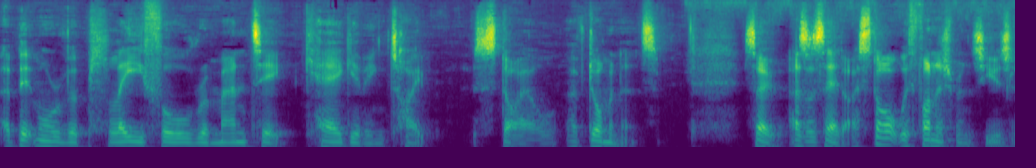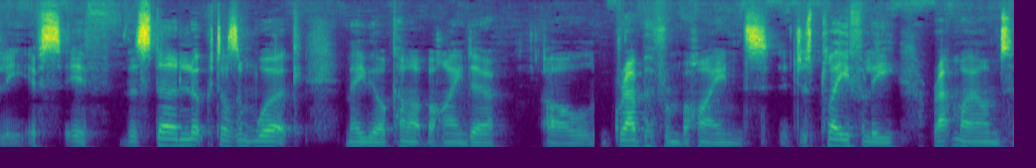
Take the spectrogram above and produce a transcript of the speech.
a bit more of a playful, romantic, caregiving type style of dominance. So, as I said, I start with punishments usually. If if the stern look doesn't work, maybe I'll come up behind her. I'll grab her from behind, just playfully wrap my arms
